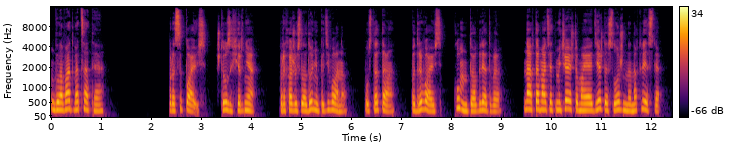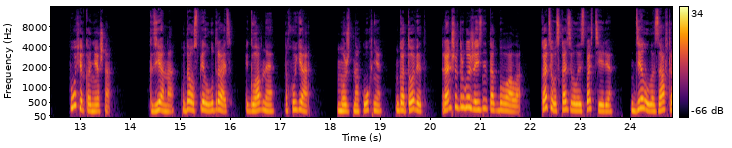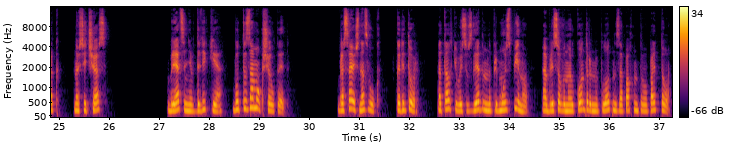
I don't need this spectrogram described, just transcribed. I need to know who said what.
Speaker 1: Глава двадцатая.
Speaker 2: Просыпаюсь. Что за херня? Прохожусь ладонью по дивану. Пустота. Подрываюсь. Комнату оглядываю. На автомате отмечаю, что моя одежда сложена на кресле. Похер, конечно. Где она? Куда успела удрать? И главное, нахуя? Может, на кухне? Готовит? Раньше в другой жизни так бывало. Катя выскальзывала из постели. Делала завтрак. Но сейчас... Бряться вдалеке, будто замок щелкает. Бросаюсь на звук. В коридор. Наталкиваюсь взглядом на прямую спину, обрисованную контурами плотно запахнутого пальто.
